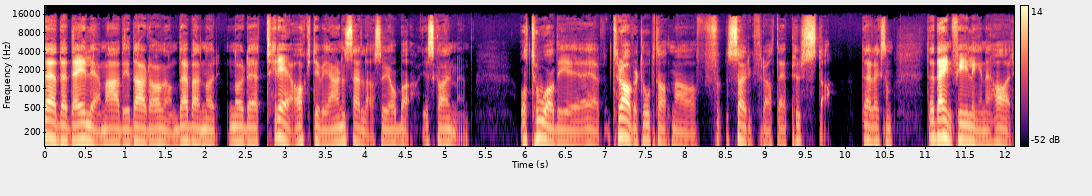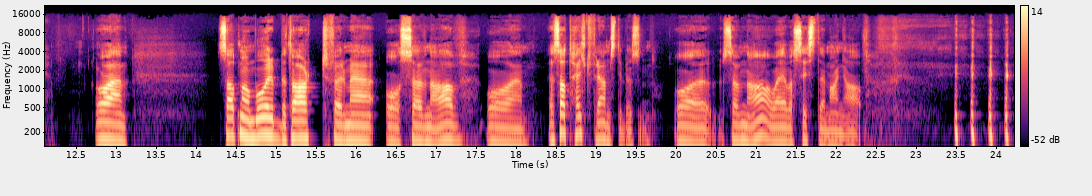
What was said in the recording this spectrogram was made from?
det, er det deilige med de der dagene. Det er bare når, når det er tre aktive hjerneceller som jobber i skallen min og to av de er travelt opptatt med å sørge for at jeg puster. Det er liksom, det er den feelingen jeg har. Og eh, satt meg om bord, betalt for meg og søvna av. Og eh, jeg satt helt fremst i bussen og eh, søvna og jeg var siste mann av.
